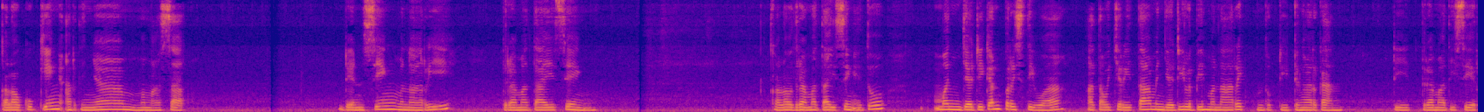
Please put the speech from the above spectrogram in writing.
Kalau cooking artinya memasak, dancing menari, dramatizing. Kalau dramatizing itu menjadikan peristiwa atau cerita menjadi lebih menarik untuk didengarkan, didramatisir.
